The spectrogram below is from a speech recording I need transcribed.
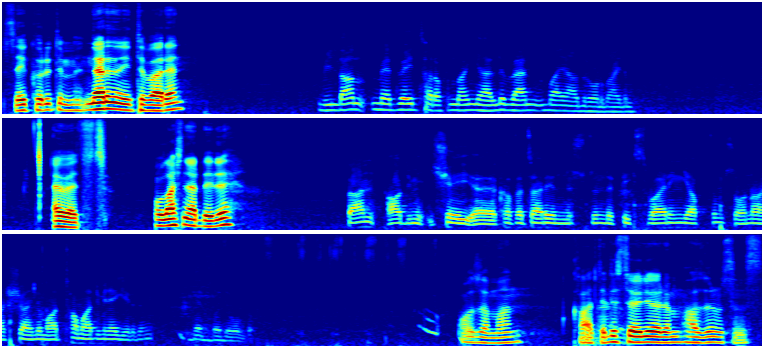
Security mi? Nereden itibaren? Vildan Medway tarafından geldi. Ben bayağıdır oradaydım. Evet. Ulaş neredeydi? Ben admin şey e, kafeteryanın üstünde fix wiring yaptım. Sonra aşağı indim. Tam admine girdim. Dead body oldu. O zaman katili söylüyorum. Hazır mısınız?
